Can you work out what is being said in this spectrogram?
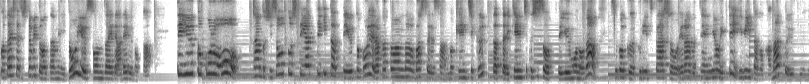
私たち人々のためにどういう存在であれるのかっていうところをちゃんと思想としてやってきたっていうところでラカト・アンダー・バッセルさんの建築だったり建築思想っていうものがすごくプリーツカー賞を選ぶ点において響いたのかなというふうに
